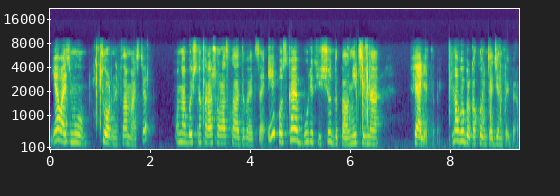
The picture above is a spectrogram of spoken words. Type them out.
я возьму черный фломастер, он обычно хорошо раскладывается, и пускай будет еще дополнительно фиолетовый. На выбор какой-нибудь один выберу.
